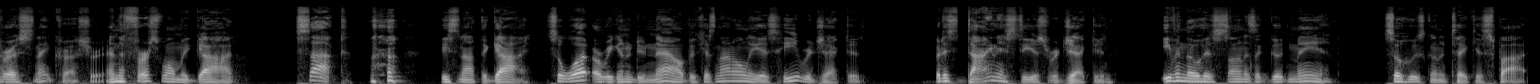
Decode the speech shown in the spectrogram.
for a snake crusher. And the first one we got sucked. He's not the guy. So what are we going to do now? Because not only is he rejected, but his dynasty is rejected, even though his son is a good man. So who's going to take his spot?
